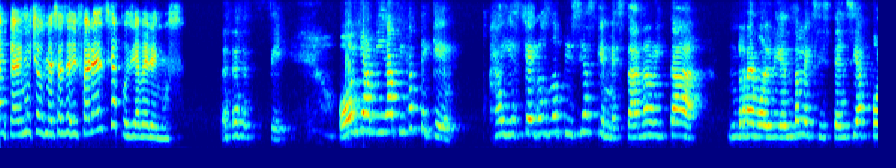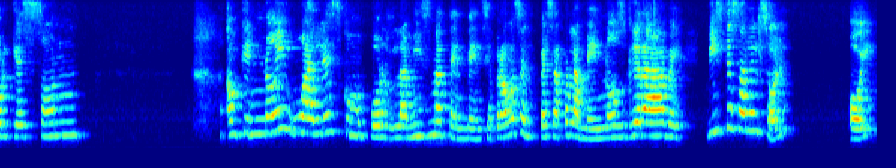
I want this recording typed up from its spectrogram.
aunque hay muchos meses de diferencia, pues ya veremos. sí. Oye, amiga, fíjate que ay, es que hay dos noticias que me están ahorita revolviendo la existencia porque son, aunque no iguales como por la misma tendencia, pero vamos a empezar por la menos grave. ¿Viste Sale el Sol hoy?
